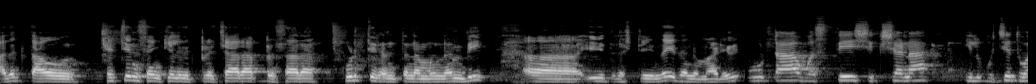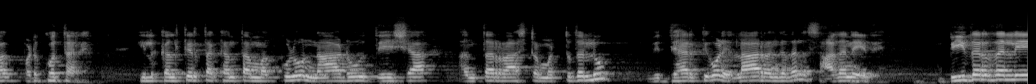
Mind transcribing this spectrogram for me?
ಅದಕ್ಕೆ ತಾವು ಹೆಚ್ಚಿನ ಸಂಖ್ಯೆಯಲ್ಲಿ ಪ್ರಚಾರ ಪ್ರಸಾರ ಕೊಡ್ತೀರಂತ ನಮಗೆ ನಂಬಿ ಈ ದೃಷ್ಟಿಯಿಂದ ಇದನ್ನು ಮಾಡೀವಿ. ಊಟ, ವಸತಿ, ಶಿಕ್ಷಣ ಇಲ್ಲಿ ಉಚಿತವಾಗಿ ಪಡ್ಕೋತಾರೆ. ಇಲ್ಲಿ ಕಲ್ತಿರ್ತಕ್ಕಂಥ ಮಕ್ಕಳು ನಾಡು, ದೇಶ, ಅಂತಾರಾಷ್ಟ್ರ ಮಟ್ಟದಲ್ಲೂ ವಿದ್ಯಾರ್ಥಿಗಳು ಎಲ್ಲ ರಂಗದಲ್ಲಿ ಸಾಧನೆ ಇದೆ. ಬೀದರ್ದಲ್ಲಿ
